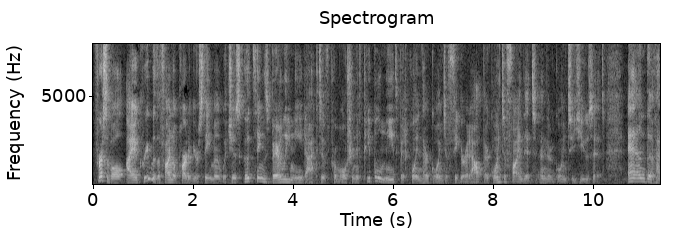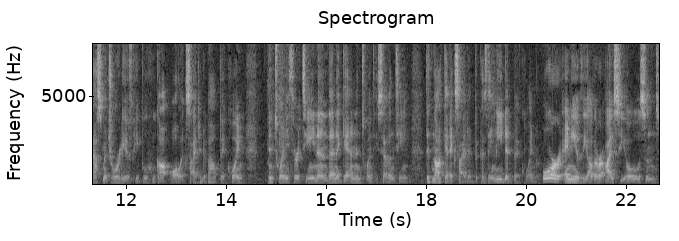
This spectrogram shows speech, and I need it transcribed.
first of all, I agree with the final part of your statement, which is good things barely need active promotion. If people need Bitcoin, they're going to figure it out. They're going to find it and they're going to use it. And the vast majority of people who got all excited about Bitcoin in 2013 and then again in 2017 did not get excited because they needed Bitcoin or any of the other ICOs and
